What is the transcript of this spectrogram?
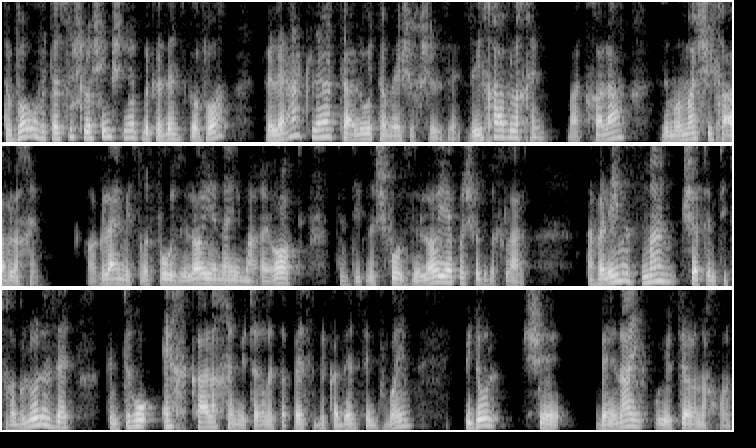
תבואו ותעשו 30 שניות בקדנס גבוה, ולאט לאט תעלו את המשך של זה. זה יכאב לכם, בהתחלה זה ממש יכאב לכם. הרגליים ישרפו, זה לא יהיה נעים, הריאות, אתם תתנשפו, זה לא יהיה פשוט בכלל. אבל עם הזמן, כשאתם תתרגלו לזה, אתם תראו איך קל לכם יותר לטפס בקדנסים גבוהים, פידול שבעיניי הוא יותר נכון.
